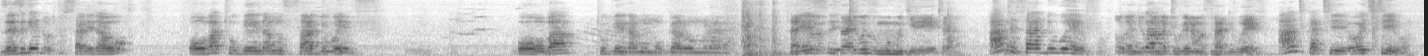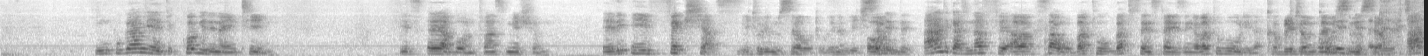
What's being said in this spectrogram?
ze zigenda otusalirawo oba tugenda mu third wave oba tugenda mu muggalo omulala. Anti third wave anti kati owekitiibwa nkugambye nti covid-19 its airborne transmission eri infectious. Naye tuli musawo tugenda mugekisawo owulidde anti kati naffe abasawo batu- batusensitizinga batubuulira. Ah,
